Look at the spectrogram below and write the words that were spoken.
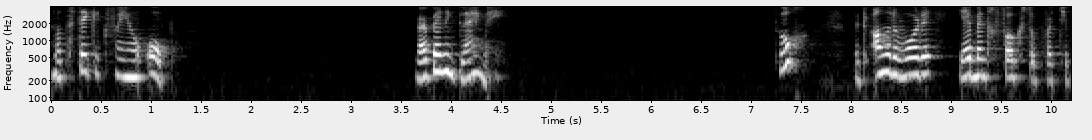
wat steek ik van jou op, waar ben ik blij mee. Toch? Met andere woorden, jij bent gefocust op wat je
